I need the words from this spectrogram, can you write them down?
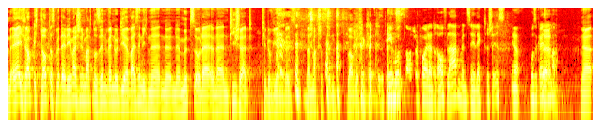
Naja, ich glaube, ich glaub, das mit der Nähmaschine macht nur Sinn, wenn du dir, weiß ich nicht, eine, eine, eine Mütze oder, oder ein T-Shirt tätowieren willst. Dann macht es Sinn, glaube ich. Die musst du auch schon vorher da draufladen, wenn es eine elektrische ist. Ja. Muss ich gar nicht mehr machen. Ja.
